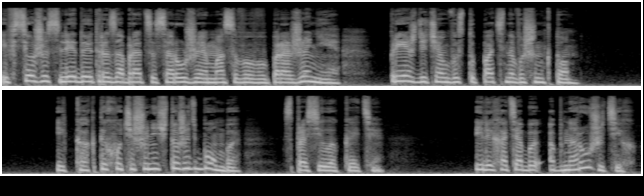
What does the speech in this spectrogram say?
И все же следует разобраться с оружием массового поражения, прежде чем выступать на Вашингтон. «И как ты хочешь уничтожить бомбы?» — спросила Кэти. «Или хотя бы обнаружить их?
